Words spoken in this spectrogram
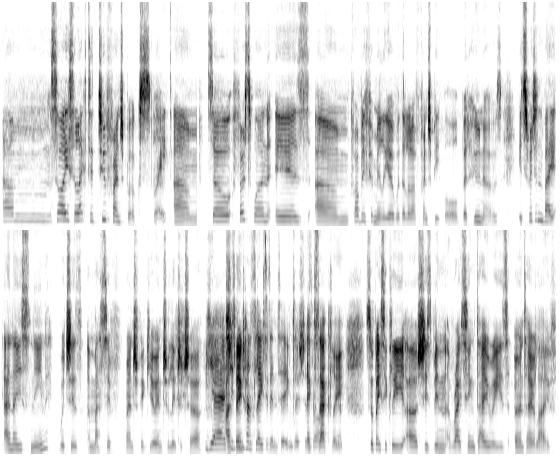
Um, so I selected two French books. Great. Um, so first one is um, probably familiar with a lot of French people, but who knows? It's written by Anaïs Nin, which is a massive French figure into literature. Yeah, she's been translated into English as well. Exactly. Yeah. So basically, uh, she's been writing diaries her entire life.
